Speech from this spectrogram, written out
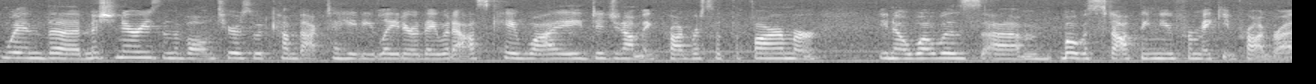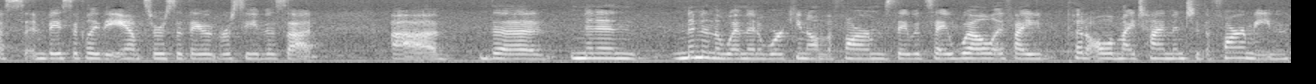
When the missionaries and the volunteers would come back to Haiti later, they would ask, "Hey, why did you not make progress with the farm?" or you know, what was um, what was stopping you from making progress? And basically, the answers that they would receive is that uh, the men and men and the women working on the farms, they would say, "Well, if I put all of my time into the farming,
